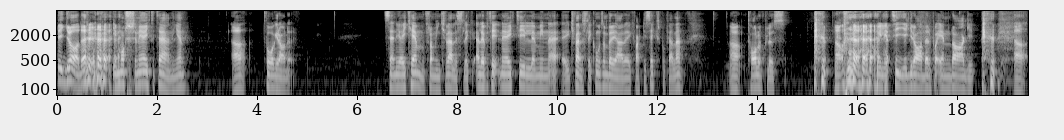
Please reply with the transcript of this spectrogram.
40 grader. i morse när jag gick till träningen, Ja, två grader. Sen när jag gick hem från min kvällslektion, eller till, när jag gick till min eh, kvällslektion som börjar kvart i sex på kvällen, ja, 12 plus. ja. Skiljer 10 grader på en dag. ja.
